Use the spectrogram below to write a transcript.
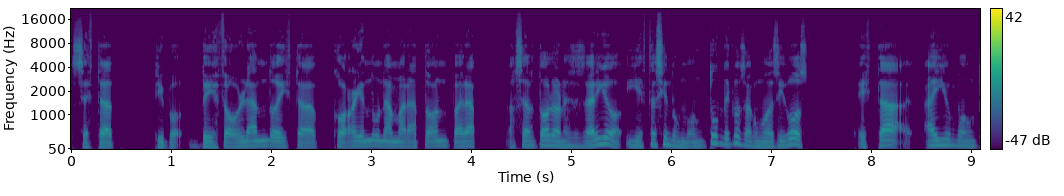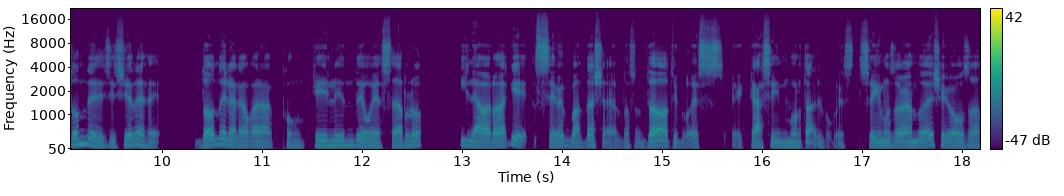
se está tipo desdoblando y está corriendo una maratón para hacer todo lo necesario y está haciendo un montón de cosas, como decís vos. Está, hay un montón de decisiones de dónde la cámara, con qué lente voy a hacerlo, y la verdad que se ve en pantalla. El resultado tipo es eh, casi inmortal, porque seguimos hablando de ella y vamos a.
